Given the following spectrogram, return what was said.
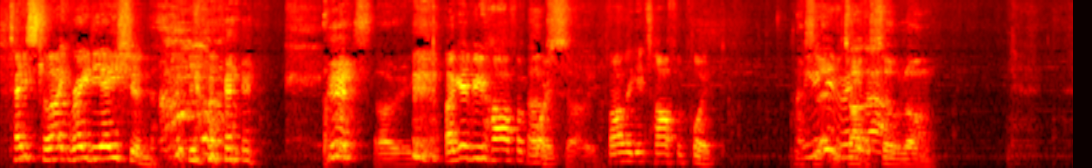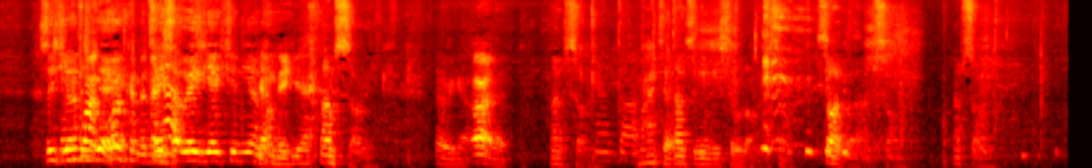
Tastes like radiation. I'm sorry. I give you half a I'm point. sorry. Father gets half a point. That's You let did me really talk for well. so long. Since you're you've only wo- there, tastes name. like radiation yummy. Yummy, yeah. I'm sorry. There we go. All right then. I'm sorry. Oh god. My turn. Thanks for giving me so long. I'm sorry. sorry about that. I'm sorry. I'm sorry.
